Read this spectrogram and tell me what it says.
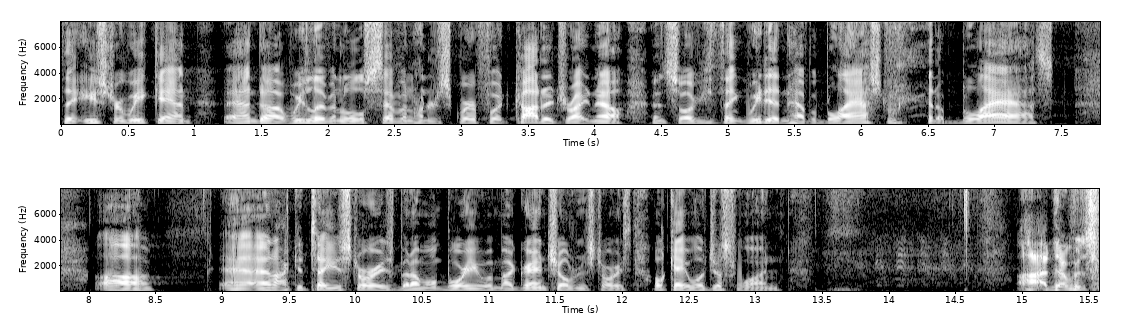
the Easter weekend, and uh, we live in a little 700 square foot cottage right now. And so, if you think we didn't have a blast? We had a blast. Uh, and, and I could tell you stories, but I won't bore you with my grandchildren's stories. Okay, well, just one. Uh, there was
